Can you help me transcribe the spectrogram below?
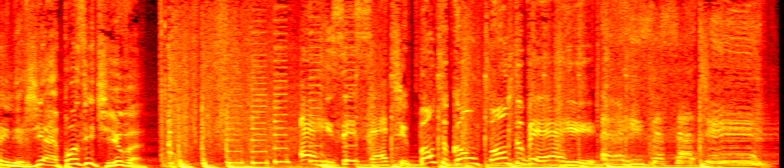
Nossa energia é positiva. rc7.com.br RC7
